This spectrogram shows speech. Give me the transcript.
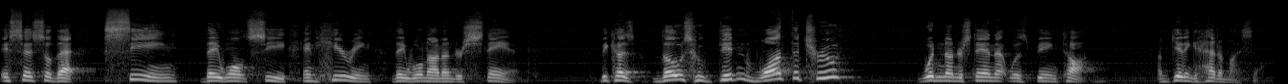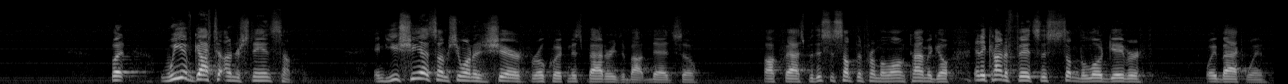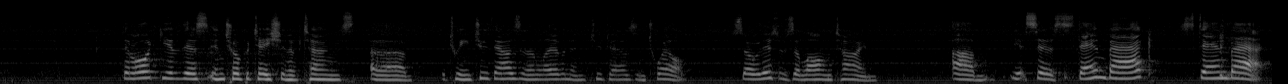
It says so that seeing they won't see and hearing they will not understand. Because those who didn't want the truth wouldn't understand that was being taught. I'm getting ahead of myself. But we have got to understand something. And you, she had something she wanted to share real quick, and this battery's about dead, so talk fast. But this is something from a long time ago, and it kind of fits. This is something the Lord gave her way back when. The Lord gave this interpretation of tongues uh, between 2011 and 2012. So this was a long time. Um, it says, Stand back, stand back,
